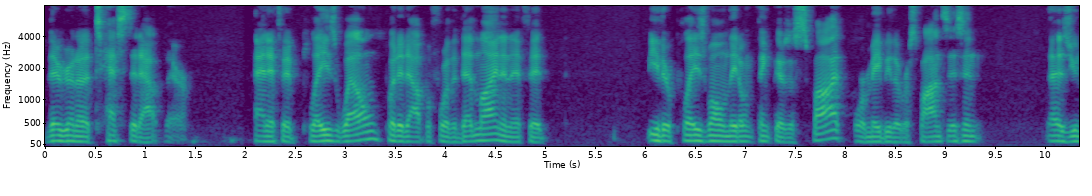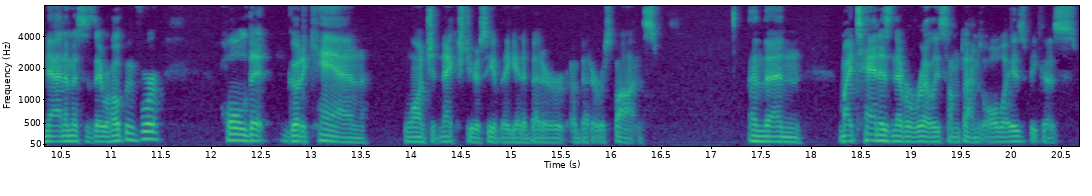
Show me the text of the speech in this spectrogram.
they're gonna test it out there. And if it plays well, put it out before the deadline. And if it either plays well and they don't think there's a spot, or maybe the response isn't as unanimous as they were hoping for, hold it, go to Cannes, launch it next year, see if they get a better a better response. And then my ten is never rarely, sometimes always, because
